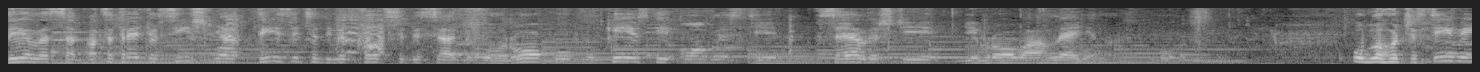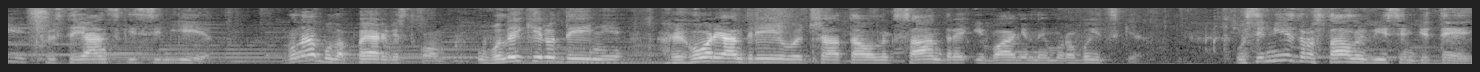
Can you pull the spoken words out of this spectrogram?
народилася 23 січня 1962 року у Київській області в селищі Єврова Леніна. У благочестивій християнській сім'ї. Вона була первістком у великій родині Григорія Андрійовича та Олександри Іванівни Моровицьких. У сім'ї зростало вісім дітей.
